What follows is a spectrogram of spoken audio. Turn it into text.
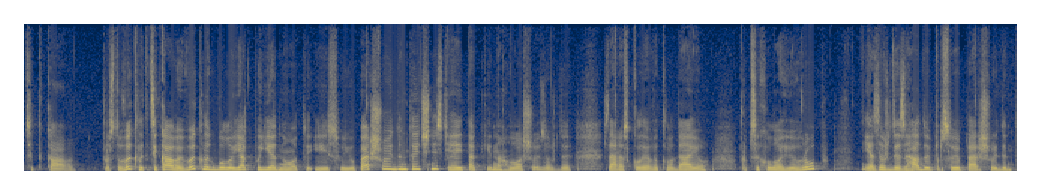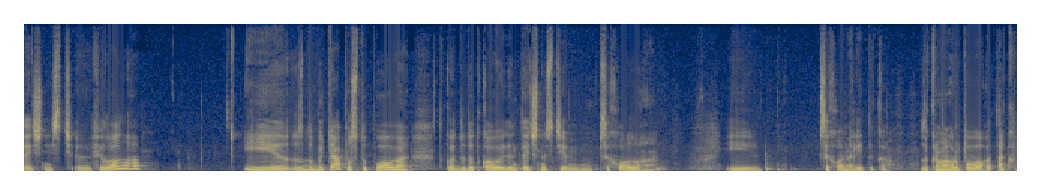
це така. Просто виклик, цікавий виклик було, як поєднувати і свою першу ідентичність. Я її так і наголошую завжди. Зараз, коли я викладаю про психологію груп, я завжди згадую про свою першу ідентичність е, філолога. І здобуття поступове такої додаткової ідентичності психолога і психоаналітика, зокрема групового. Так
